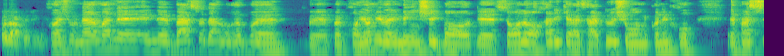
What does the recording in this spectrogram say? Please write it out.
خداحافظی. خواهش نه من این بحث رو در واقع به پایان می‌بریم. به این شکل با سوال آخری که از هر دو شما می‌کنید خب پس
